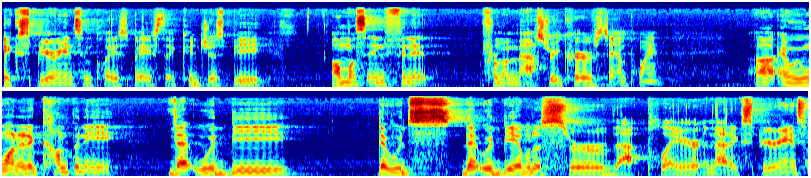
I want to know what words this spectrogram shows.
experience in play space that could just be almost infinite from a mastery curve standpoint. Uh, and we wanted a company that would be that would that would be able to serve that player and that experience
